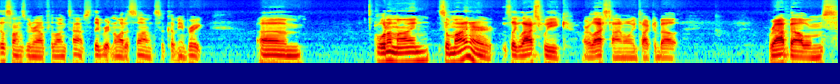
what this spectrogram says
Hillsong's been around for a long time, so they've written a lot of songs. So cut me a break. Um, one of mine. So mine are. It's like last week or last time when we talked about rap albums.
